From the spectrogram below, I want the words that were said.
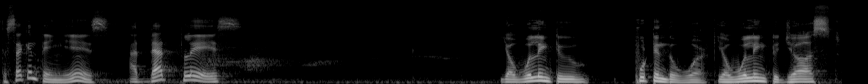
The second thing is, at that place, you're willing to put in the work. You're willing to just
